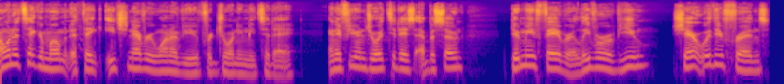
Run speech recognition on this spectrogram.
I want to take a moment to thank each and every one of you for joining me today. And if you enjoyed today's episode, do me a favor, leave a review, share it with your friends,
